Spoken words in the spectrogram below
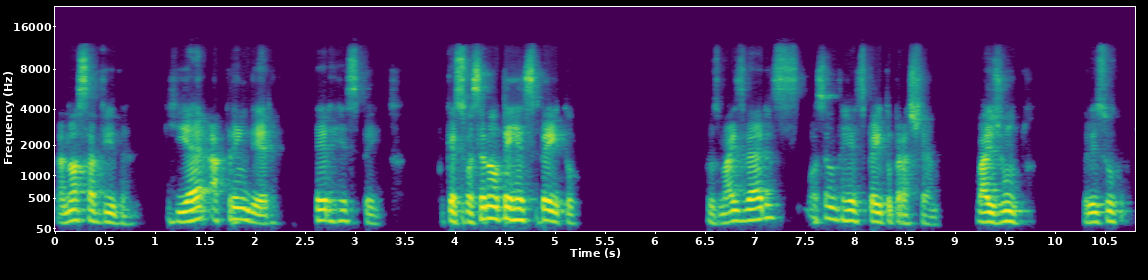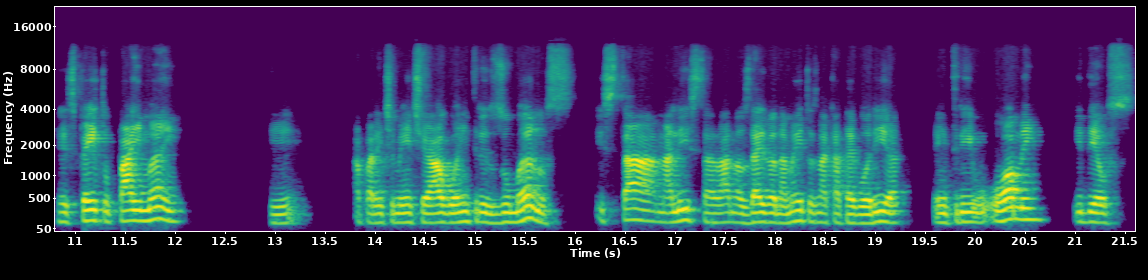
da nossa vida, que é aprender, ter respeito. Porque se você não tem respeito para os mais velhos, você não tem respeito para Hashem. Vai junto. Por isso, respeito pai e mãe, e aparentemente é algo entre os humanos, está na lista, lá nos Dez Mandamentos, na categoria entre o homem e Deus.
